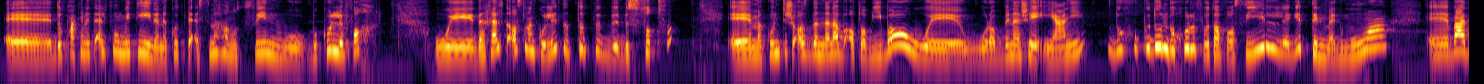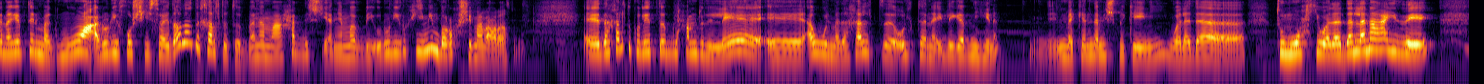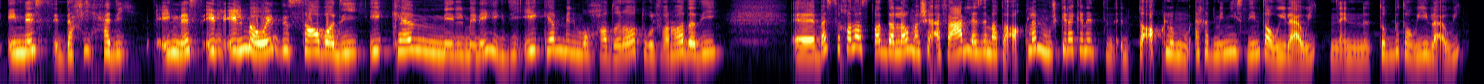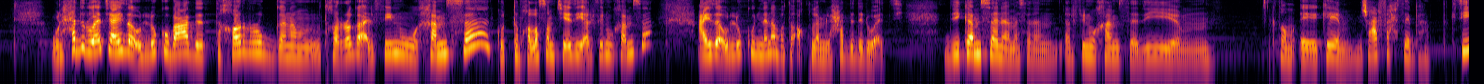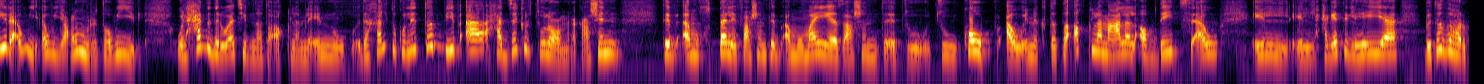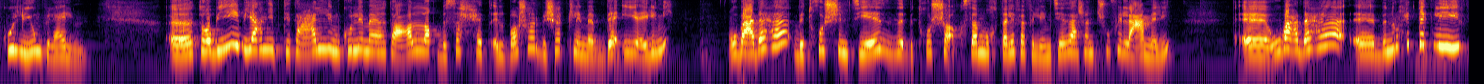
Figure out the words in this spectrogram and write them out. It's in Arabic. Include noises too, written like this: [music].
آه، دفعه كانت 1200 أنا كنت أسمها نصين وبكل فخر. ودخلت أصلا كلية الطب بالصدفة. ما كنتش قصدا إن أنا أبقى طبيبة وربنا شاء يعني. بدون دخول في تفاصيل جبت المجموع. آه، بعد ما جبت المجموع قالوا لي خشي صيدلة دخلت طب. أنا ما حدش يعني ما بيقولوا لي روحي يمين بروح شمال على طول. آه، دخلت كلية طب الحمد لله. آه، أول ما دخلت قلت أنا إيه اللي جابني هنا؟ المكان ده مش مكاني ولا ده طموحي ولا ده اللي أنا عايزاه. الناس الدحيحة دي الناس إيه المواد الصعبة دي؟ إيه كم المناهج دي؟ إيه كم المحاضرات والفرهدة دي؟ آه، بس خلاص قدر الله ما شاء فعل لازم أتأقلم. المشكلة كانت التأقلم أخد مني سنين طويلة قوي لأن الطب طويله قوي. ولحد دلوقتي عايزة أقول لكم بعد التخرج أنا متخرجة 2005 كنت مخلصة امتيازي 2005 عايزة أقول لكم إن أنا بتأقلم لحد دلوقتي. دي كام سنة مثلا؟ 2005 دي طم... إيه كام مش عارفة أحسبها. كتير قوي قوي عمر طويل. ولحد دلوقتي بنتأقلم لأنه دخلت كلية طب يبقى هتذاكر طول عمرك عشان تبقى مختلف عشان تبقى مميز عشان to cope أو إنك تتأقلم على ال updates أو ال- الحاجات اللي هي بتظهر كل يوم في العلم. آه، طبيب يعني بتتعلم كل ما يتعلق بصحة البشر بشكل مبدئي علمي وبعدها بتخش امتياز بتخش أقسام مختلفة في الامتياز عشان تشوف العملي. آه، وبعدها آه، بنروح التكليف.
